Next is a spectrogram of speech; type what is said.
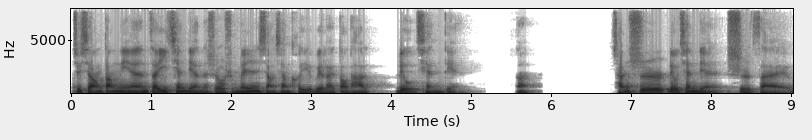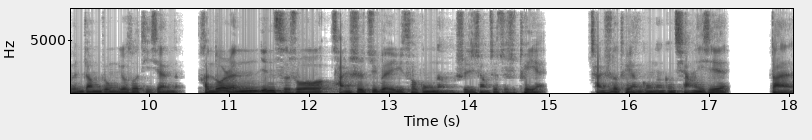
就像当年在一千点的时候，是没人想象可以未来到达六千点啊！禅师六千点是在文章中有所体现的，很多人因此说禅师具备预测功能，实际上这只是推演，禅师的推演功能更强一些，但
